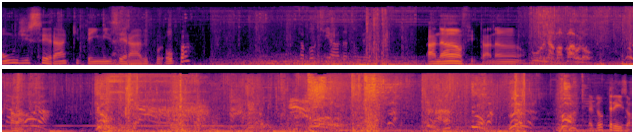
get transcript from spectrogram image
Onde será que tem miserável por... Opa! Tá bloqueada também. Tá não, filho. Tá não. Olha lá. Level 3, ó.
